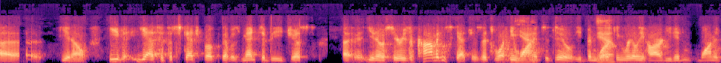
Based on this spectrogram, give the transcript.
uh, you know, even yes, it's a sketchbook that was meant to be just uh, you know, a series of comedy sketches. It's what he Yeah. wanted to do. He'd been Yeah. working really hard. He didn't want to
